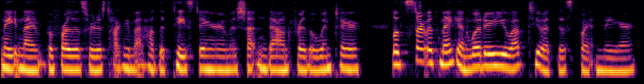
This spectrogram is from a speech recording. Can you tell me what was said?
Nate and I, before this, were just talking about how the tasting room is shutting down for the winter. Let's start with Megan. What are you up to at this point in the year?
